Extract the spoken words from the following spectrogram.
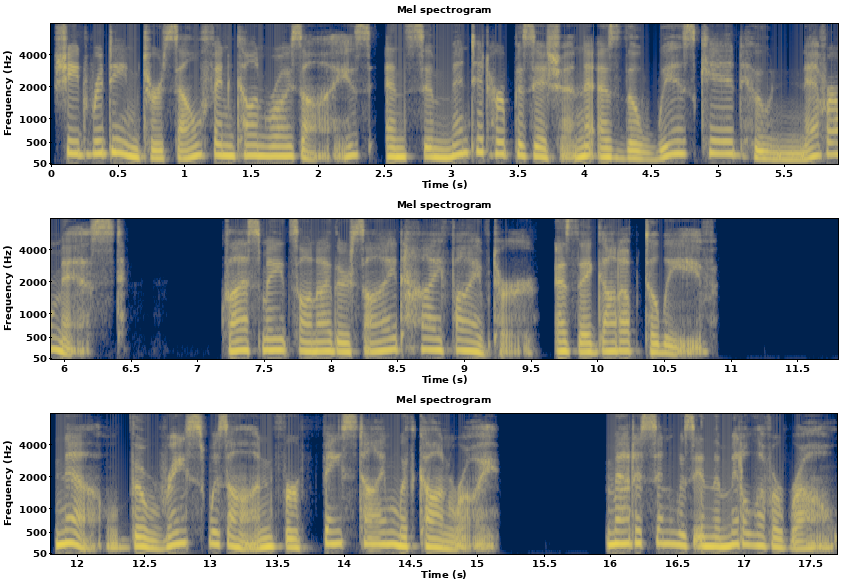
she'd redeemed herself in Conroy's eyes and cemented her position as the whiz kid who never missed. Classmates on either side high fived her as they got up to leave. Now, the race was on for FaceTime with Conroy. Madison was in the middle of a row,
